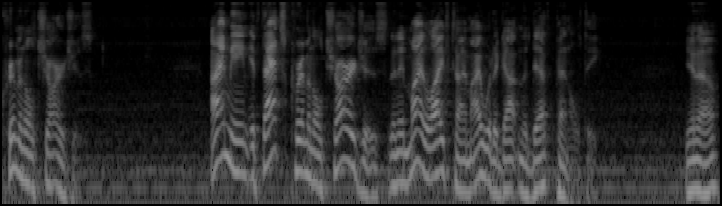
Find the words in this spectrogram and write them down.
criminal charges. I mean, if that's criminal charges, then in my lifetime I would have gotten the death penalty. You know?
